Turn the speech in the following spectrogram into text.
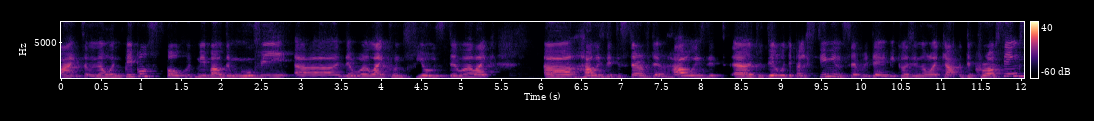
find. So, you know, when people spoke with me about the movie, uh, they were like confused. They were like, uh, how is it to serve there? How is it uh, to deal with the Palestinians every day? Because, you know, like uh, the crossings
